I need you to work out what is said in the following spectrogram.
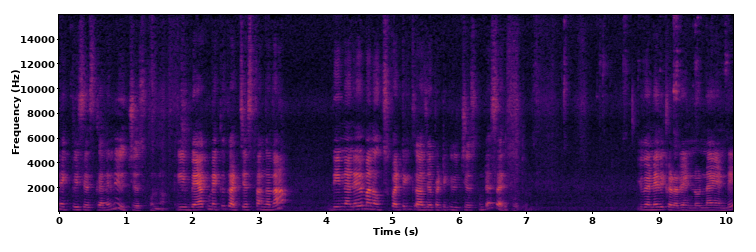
నెక్ పీసెస్కి అనేది యూజ్ చేసుకున్నాం. ఈ బ్యాక్ నెక్ కట్ చేస్తాం కదా దీన్ని అనేది మనం ఉక్స్ పట్టికి కాజా పట్టికి యూజ్ చేసుకుంటే సరిపోతుంది. ఇవి అనేది ఇక్కడ రెండు ఉన్నాయండి.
